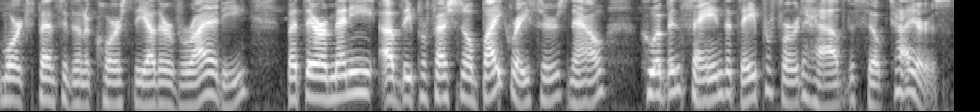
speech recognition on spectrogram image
more expensive than, of course, the other variety. But there are many of the professional bike racers now who have been saying that they prefer to have the silk tires.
